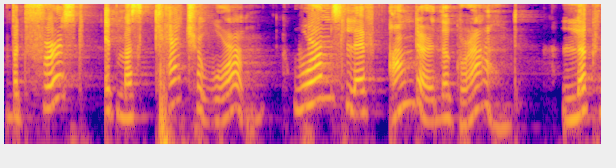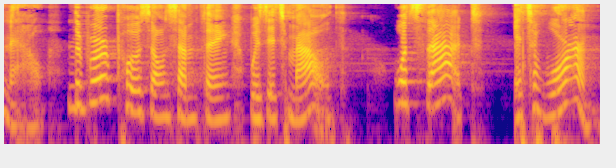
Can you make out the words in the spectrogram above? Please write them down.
but first it must catch a worm. Worms live under the ground. Look now, the bird pulls on something with its mouth. What's that? It's a worm.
